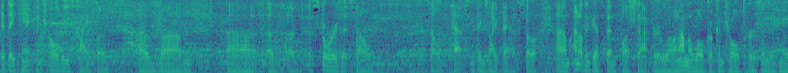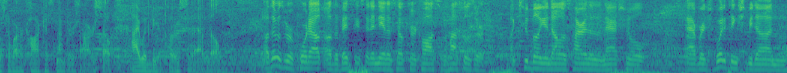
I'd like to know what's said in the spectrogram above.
if they can't control these type of, of, um, uh, of, of, stores that sell sell pets and things like that. So um, I don't think that's been fleshed out very well. And I'm a local control person, as most of our caucus members are. So I would be opposed to that bill. Uh, there was a report out uh, that basically said Indiana's healthcare costs for the hospitals are like $2 billion higher than the national average. What do you think should be done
